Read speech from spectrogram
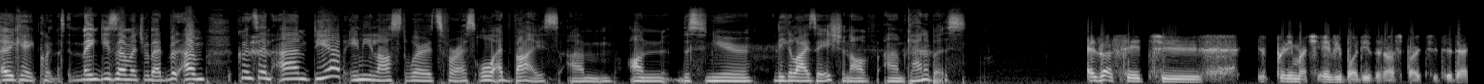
Okay, Quintin. Thank you so much for that. But um, Quintin, um, do you have any last words for us or advice um on this new legalization of um, cannabis? As I said to pretty much everybody that I spoke to today,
